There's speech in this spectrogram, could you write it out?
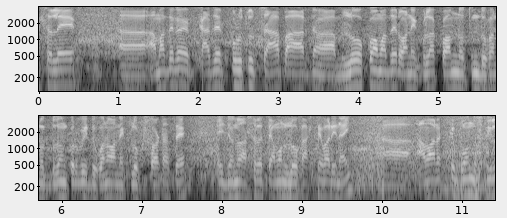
আসলে আমাদের কাজের প্রচুর চাপ আর লোকও আমাদের অনেকগুলা কম। নতুন দোকান উদ্বোধন করবে, এই দোকানে অনেক লোক শর্ট আছে। এই জন্য আসলে তেমন লোক আসতে পারি নাই। আমার আজকে বন্ধু ছিল,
